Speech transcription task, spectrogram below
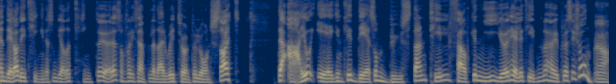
en del av de tingene som de hadde tenkt å gjøre, som for eksempel den der return to launch site, det er jo egentlig det som boosteren til Falcon 9 gjør hele tiden med høy presisjon. Ja.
